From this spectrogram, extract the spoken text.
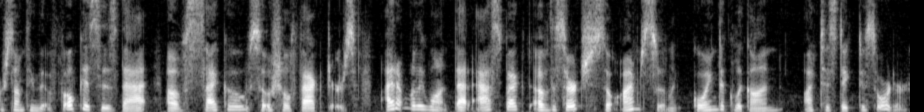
or something that focuses that of psychosocial factors. I don't really want that aspect of the search, so I'm just going to click on autistic disorder.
